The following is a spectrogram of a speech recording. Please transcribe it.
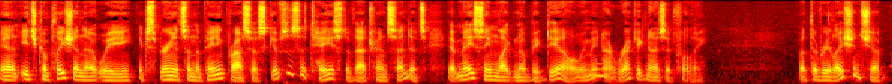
And each completion that we experience in the painting process gives us a taste of that transcendence. It may seem like no big deal, we may not recognize it fully. But the relationship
